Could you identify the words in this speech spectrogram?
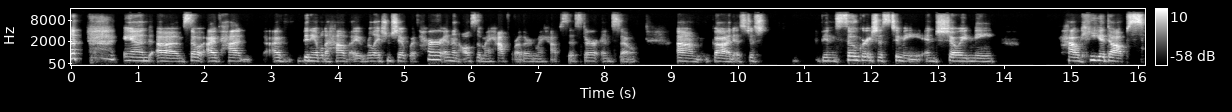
and um, so i've had I've been able to have a relationship with her and then also my half brother and my half sister. And so um, God has just been so gracious to me and showing me how he adopts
